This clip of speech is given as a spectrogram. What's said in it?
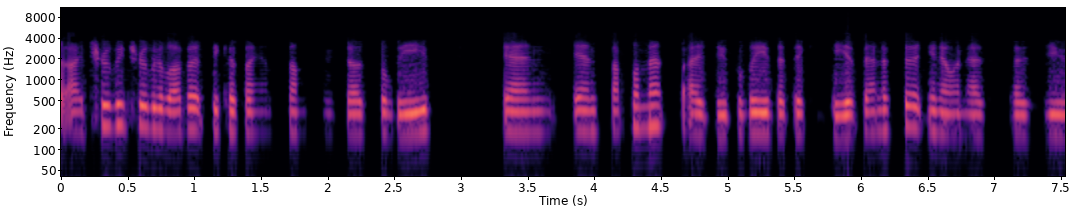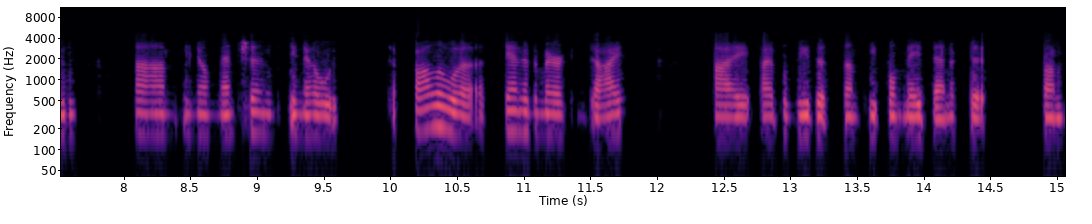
I truly truly love it because I am someone who does believe in in supplements. I do believe that they can be a benefit, you know, and as as you um, you know mentioned, you know, to follow a, standard American diet I, I believe that some people may benefit from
